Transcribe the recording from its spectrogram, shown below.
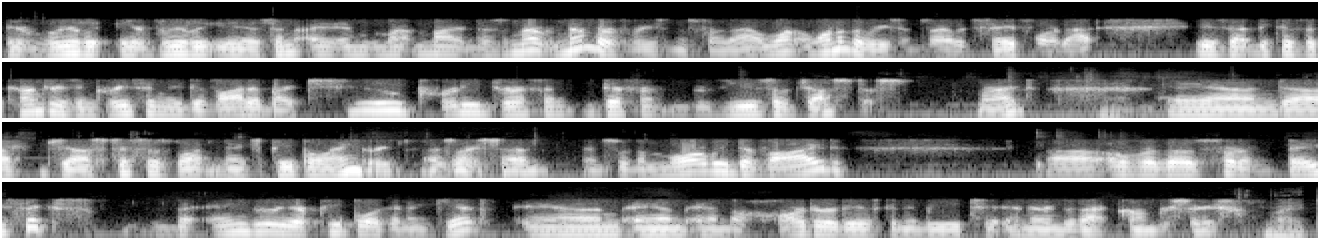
It really, it really is, and, and my, my, there's a number of reasons for that. One, one of the reasons I would say for that is that because the country is increasingly divided by two pretty different, different views of justice right? And uh, justice is what makes people angry, as I said. And so the more we divide uh, over those sort of basics, the angrier people are going to get, and, and, and the harder it is going to be to enter into that conversation. Right.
